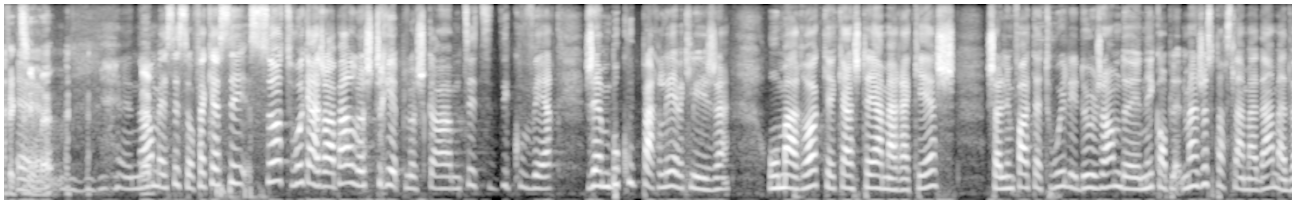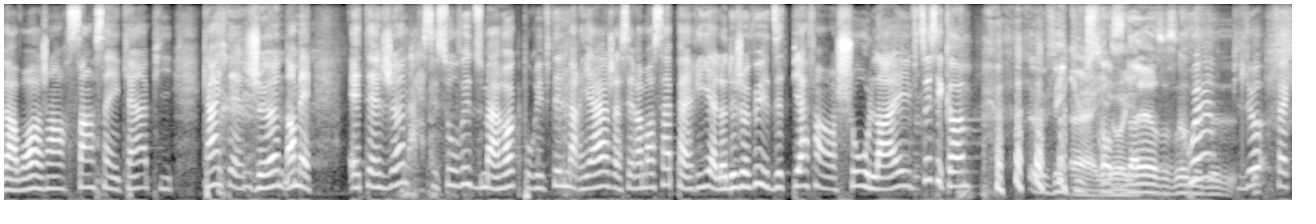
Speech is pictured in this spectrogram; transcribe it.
Effectivement. Euh, non, mais c'est ça. Fait que c'est ça, tu vois, quand j'en parle, là, je triple. là. Je suis comme, tu sais, petite découverte. J'aime beaucoup parler avec les gens. Au Maroc, quand j'étais à Marrakech, je suis allée me faire tatouer les deux jambes de nez complètement juste parce que la madame, elle devait avoir genre 105 ans. Puis quand elle était jeune, non, mais elle était jeune, elle s'est sauvée du Maroc pour éviter le mariage. Elle s'est ramassée à Paris. Elle a déjà vu Edith Piaf en show live. Tu sais, c'est comme, Un vécu extraordinaire, c'est ça. Quoi? Puis là, fait que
